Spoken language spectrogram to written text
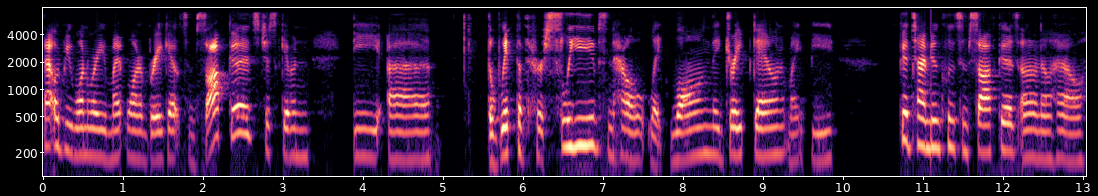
that would be one where you might want to break out some soft goods, just given the, uh, the width of her sleeves and how, like, long they drape down. It might be a good time to include some soft goods. I don't know how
